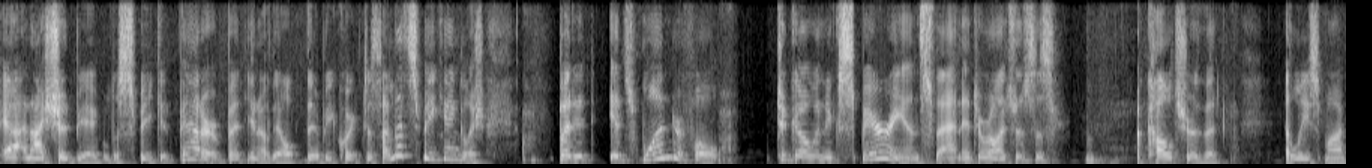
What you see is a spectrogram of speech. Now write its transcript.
and I should be able to speak it better, but you know, they'll they'll be quick to say, "Let's speak English." But it it's wonderful to go and experience that and to realize this is a culture that at least my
